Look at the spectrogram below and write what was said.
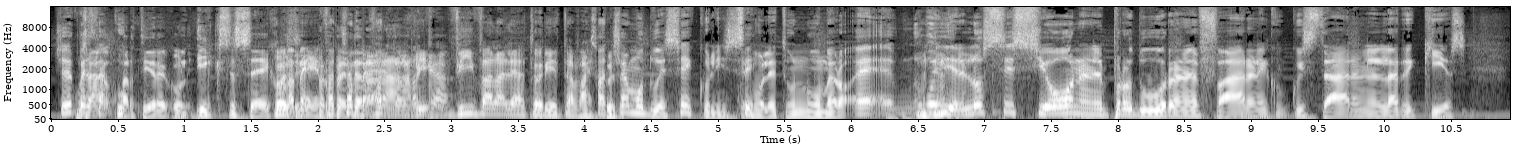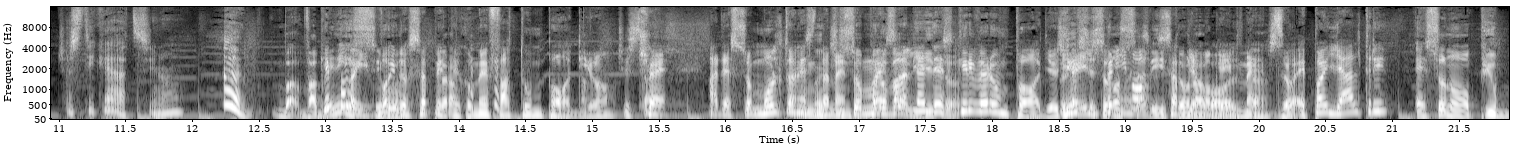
cioè questa... già partire con X secoli Vabbè, per facciamo, prendere larga. Viva l'aleatorietà, vai. Facciamo due secoli, se sì. volete un numero. Eh. Vuol dire l'ossessione nel produrre, nel fare, nel conquistare, nell'arricchirsi. Cioè, sti cazzi, no? Eh, va, va benissimo. Poi, voi lo sapete però... come è fatto un podio? Cioè, adesso molto onestamente, provate salito. a descrivere un podio. Cioè, Io ci sono salito una volta. in mezzo. E poi gli altri? E sono più.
